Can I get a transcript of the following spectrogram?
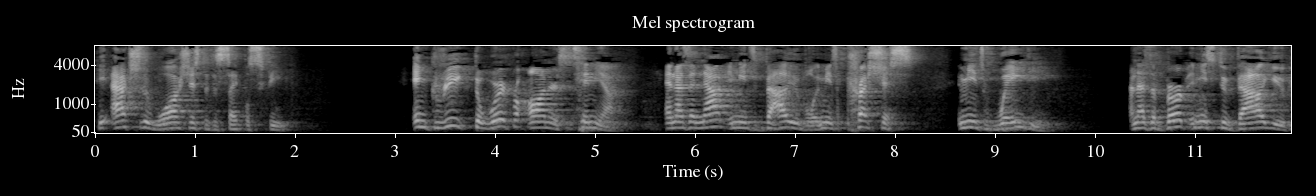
he actually washes the disciples' feet. In Greek, the word for honor is timia. And as a noun, it means valuable, it means precious, it means weighty. And as a verb, it means to value,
